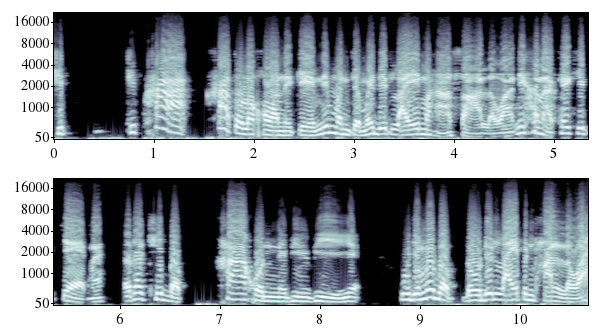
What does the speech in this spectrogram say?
คลิปคลิปฆ่า ฆ่าตัวละครในเกมนี่มันจะไม่ดิสไลท์มหาศาลหรอวะ นี่ขนาดแค่คลิปแจกนะ แล้วถ้าคลิปแบบฆ่าคนใน PVP เนี่ยกูจะไม่แบบโดนดิสไลท์เป็นพันหรอวะ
